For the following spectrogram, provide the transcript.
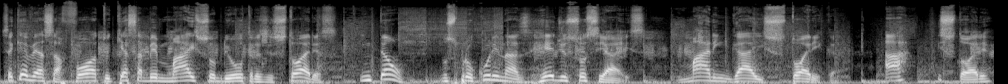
Você quer ver essa foto e quer saber mais sobre outras histórias? Então, nos procure nas redes sociais. Maringá Histórica. A história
